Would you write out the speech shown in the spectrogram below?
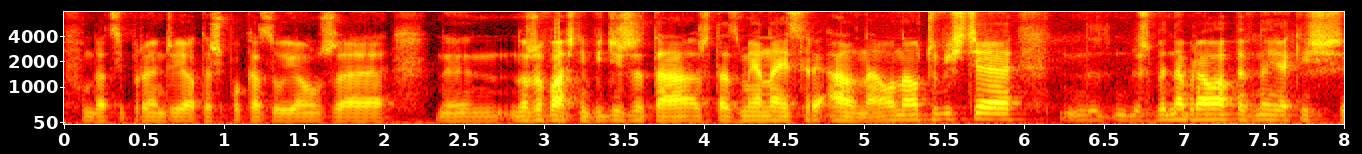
Fundacji ProNGO też pokazują, że no, że właśnie widzisz, że ta, że ta zmiana jest realna. Ona oczywiście, żeby nabrała pewnej jakiejś,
